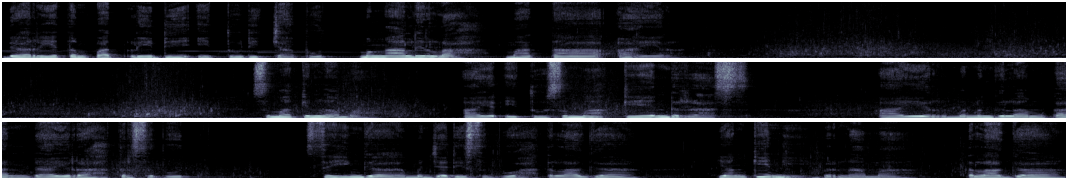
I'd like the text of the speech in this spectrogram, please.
Dari tempat lidi itu dicabut, mengalirlah mata air. Semakin lama, air itu semakin deras. Air menenggelamkan daerah tersebut, sehingga menjadi sebuah telaga yang kini bernama Telaga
